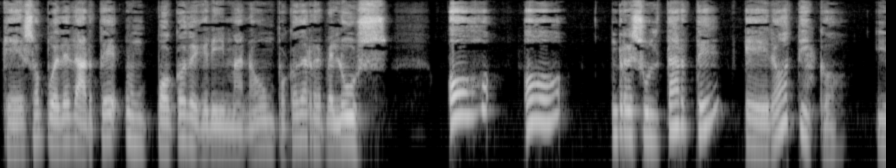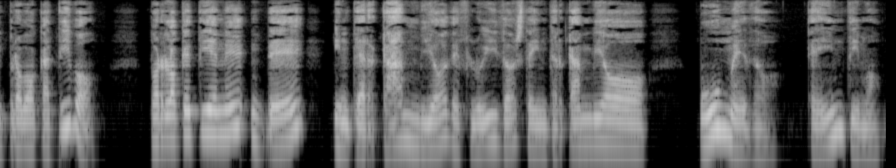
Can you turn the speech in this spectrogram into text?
que eso puede darte un poco de grima, ¿no? Un poco de repelús. O, o resultarte erótico y provocativo, por lo que tiene de intercambio de fluidos, de intercambio húmedo e íntimo.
